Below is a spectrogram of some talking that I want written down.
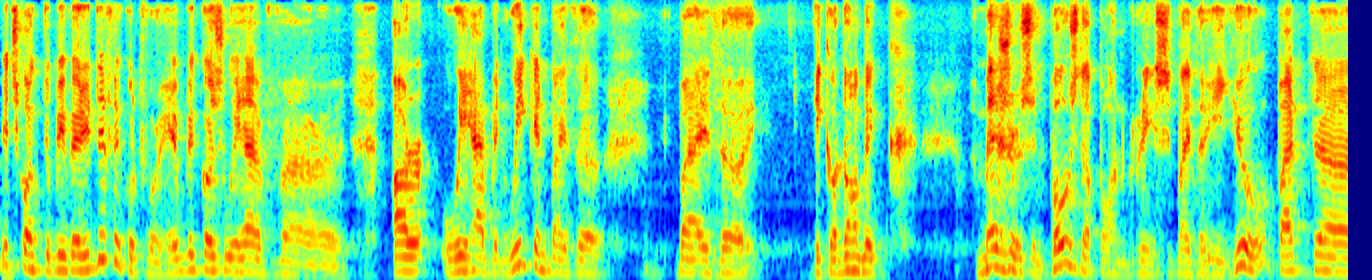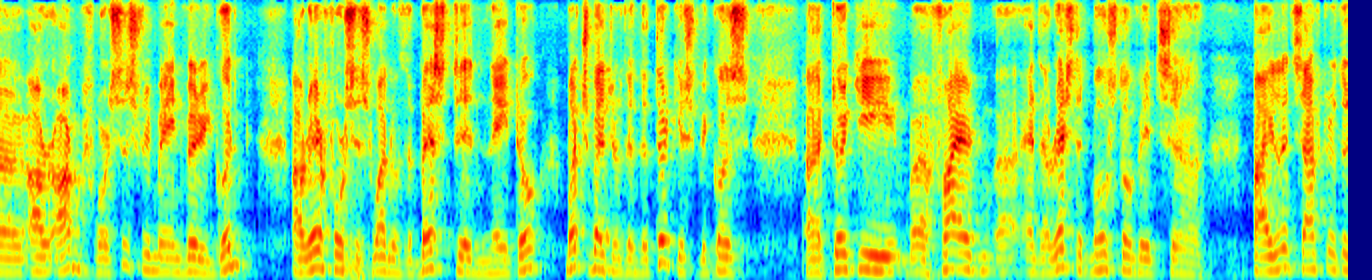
it's going to be very difficult for him because we have uh, our we have been weakened by the by the economic measures imposed upon Greece by the EU, but uh, our armed forces remain very good. Our air force is one of the best in NATO, much better than the Turkish because uh, Turkey uh, fired uh, and arrested most of its pilots after the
